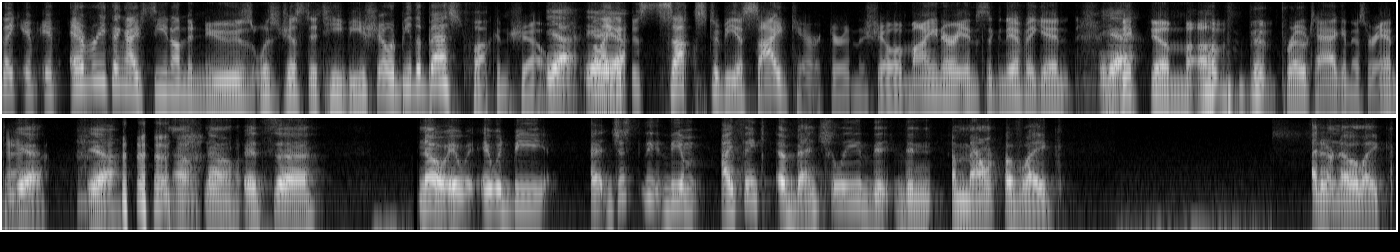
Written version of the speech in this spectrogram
like if if everything I've seen on the news was just a TV show, it'd be the best fucking show. Yeah, yeah, but like yeah. it just sucks to be a side character in the show, a minor, insignificant yeah. victim of the protagonist or antagonist. Yeah, no, no, it's uh, no, it it would be uh, just the the um, I think eventually the the amount of like I don't know like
